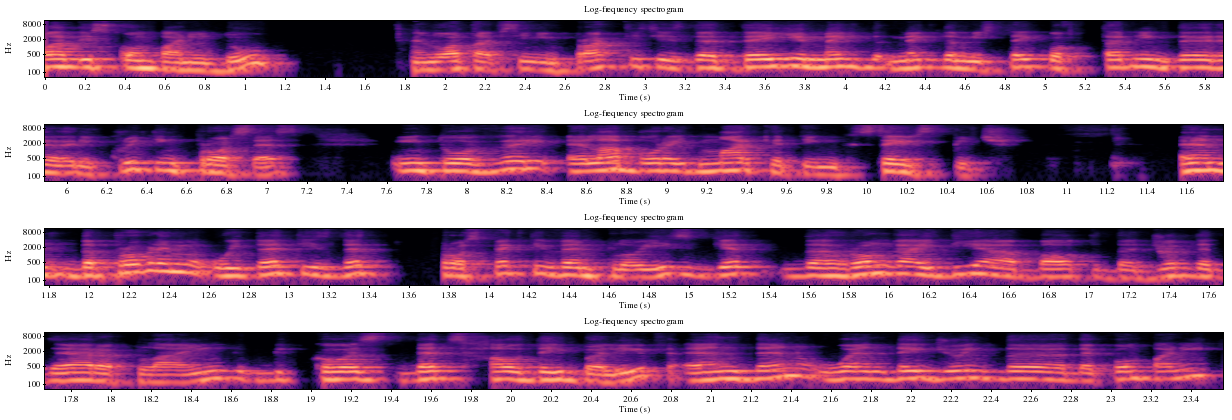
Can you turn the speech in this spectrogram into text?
what this company do, and what I've seen in practice is that they make, make the mistake of turning their uh, recruiting process into a very elaborate marketing sales pitch. And the problem with that is that prospective employees get the wrong idea about the job that they are applying because that's how they believe. And then when they join the, the company,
